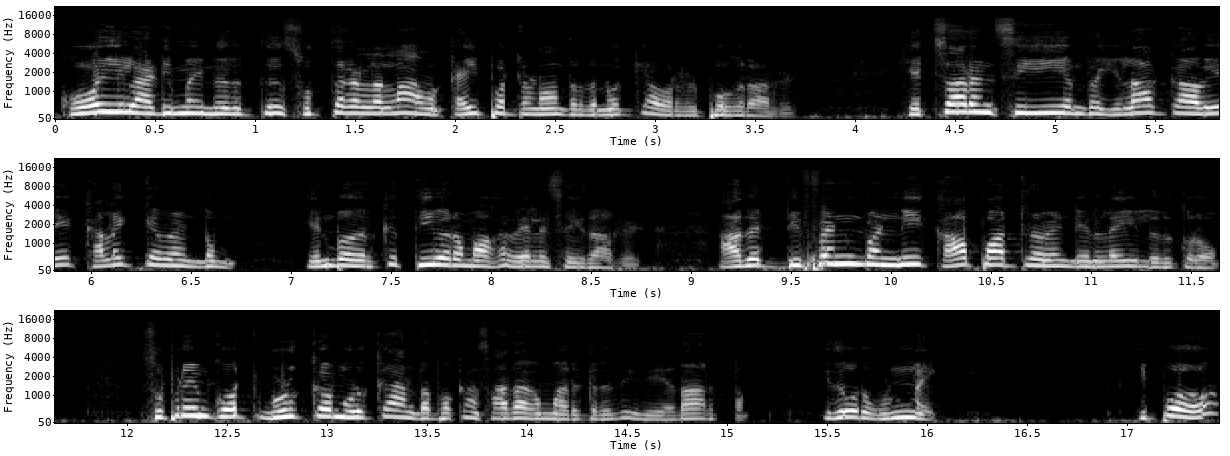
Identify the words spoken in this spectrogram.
கோயில் அடிமை நிறுத்து சுத்தர்களெல்லாம் அவன் கைப்பற்றணுன்றதை நோக்கி அவர்கள் போகிறார்கள். ஹெச்ஆர்என்சி என்ற இலாக்காவையே கலைக்க வேண்டும் என்பதற்கு தீவிரமாக வேலை செய்கிறார்கள். அதை டிஃபெண்ட் பண்ணி காப்பாற்ற வேண்டிய நிலையில் இருக்கிறோம். சுப்ரீம் கோர்ட் முழுக்க முழுக்க அந்த பக்கம் சாதகமாக இருக்கிறது. இது யதார்த்தம். இது ஒரு உண்மை. இப்போது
